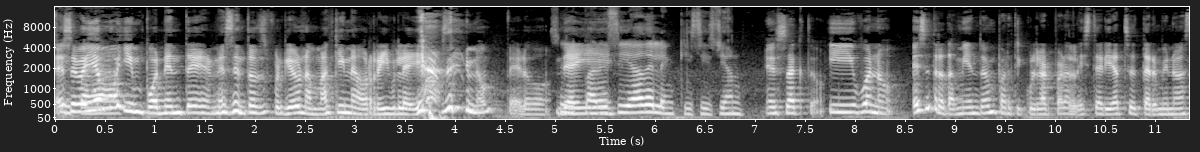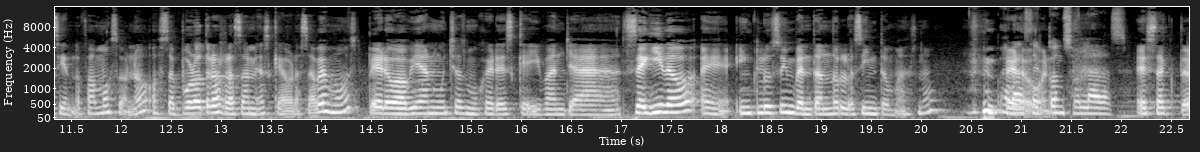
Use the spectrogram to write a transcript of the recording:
eh, se veía muy imponente en ese entonces porque era una máquina horrible y así, ¿no? Pero Sí, de ahí... parecía de la Inquisición. Exacto. Y bueno, ese tratamiento en particular para la histeria se terminó haciendo famoso, ¿no? O sea, por otras razones que ahora sabemos, pero habían muchas mujeres que iban ya seguido, eh, incluso inventando los síntomas, ¿no? Para Pero ser bueno. consoladas. Exacto.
